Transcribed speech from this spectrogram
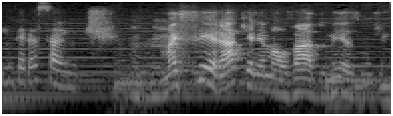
interessante. Uhum. Mas será que ele é malvado mesmo, gente?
